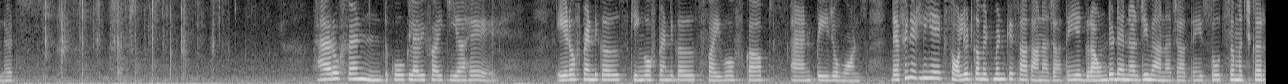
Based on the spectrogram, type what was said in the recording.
लेट्स हेरोफेंट को क्लैरिफाई किया है। Eight of pentacles king of pentacles five of cups and page of wands definitely ये एक सॉलिड कमिटमेंट के साथ आना चाहते हैं, ये ग्राउंडेड एनर्जी में आना चाहते हैं, सोच समझ कर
